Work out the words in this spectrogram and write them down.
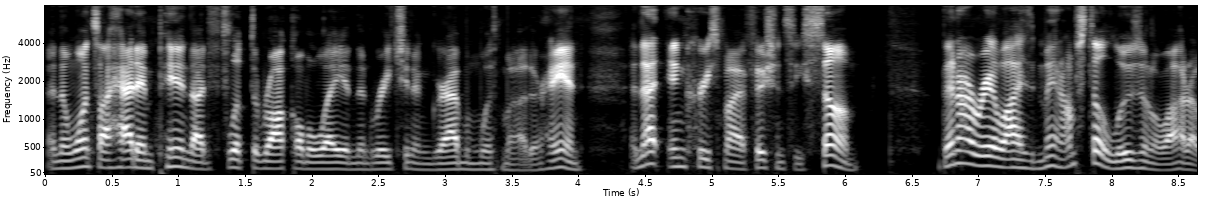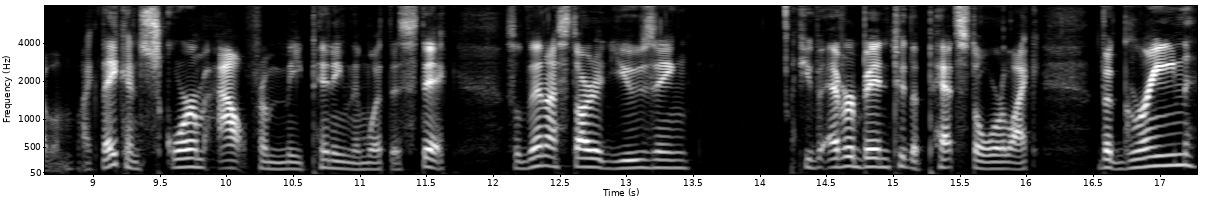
And then once I had him pinned, I'd flip the rock all the way and then reach in and grab him with my other hand. And that increased my efficiency some. Then I realized, man, I'm still losing a lot of them. Like they can squirm out from me pinning them with the stick. So then I started using if you've ever been to the pet store, like the green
